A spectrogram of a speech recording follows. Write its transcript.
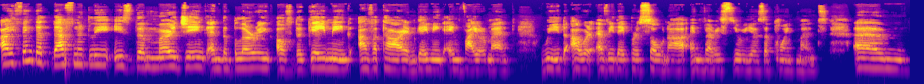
I think that definitely is the merging and the blurring of the gaming avatar and gaming environment with our everyday persona and very serious appointments. Um,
